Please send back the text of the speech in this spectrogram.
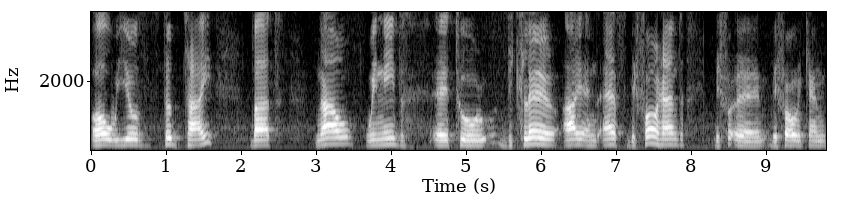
or we use stud tie, but now we need uh, to declare i and s beforehand before, uh, before we can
